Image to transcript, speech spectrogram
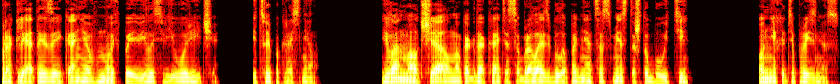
Проклятое заикание вновь появилось в его речи. И Цой покраснел. Иван молчал, но когда Катя собралась было подняться с места, чтобы уйти, он нехотя произнес.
